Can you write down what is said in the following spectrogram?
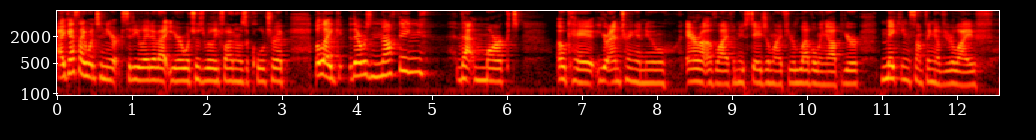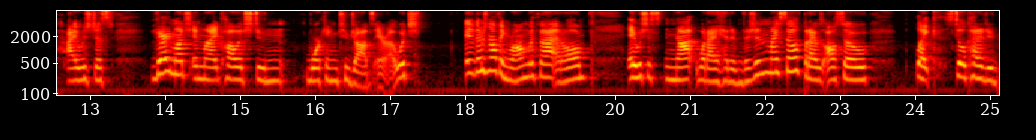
I guess I went to New York City later that year, which was really fun. It was a cool trip. But like there was nothing that marked okay, you're entering a new era of life, a new stage in life, you're leveling up, you're making something of your life. I was just very much in my college student working two jobs era, which it, eh, there's nothing wrong with that at all. It was just not what I had envisioned myself, but I was also like still kind of do,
